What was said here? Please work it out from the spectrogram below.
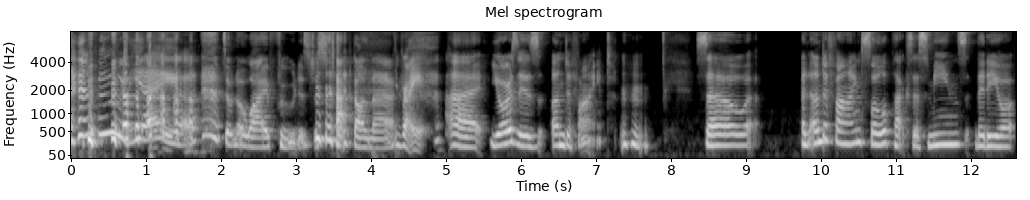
and food, yay. Don't know why food is just tacked on there. right. Uh, yours is undefined. hmm So, an undefined solar plexus means that you're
